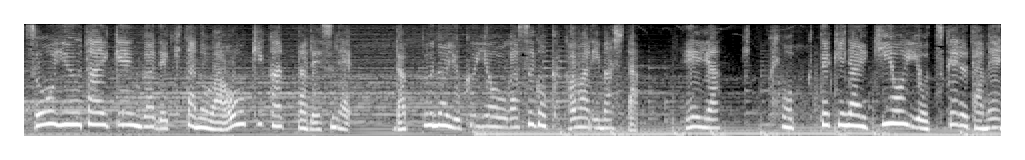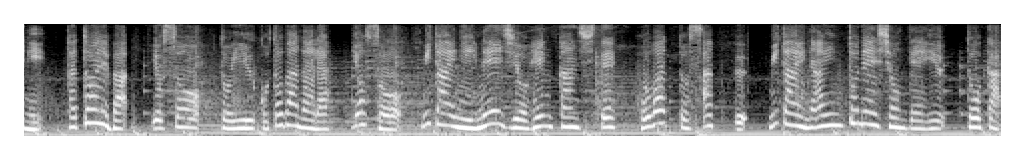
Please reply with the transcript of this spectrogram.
そういう体験ができたのは大きかったですね。ラップの行くようがすごく変わりました。平野、ヒップホップ的な勢いをつけるために、例えば、予想という言葉なら、予想みたいにイメージを変換して、フォワットスアップみたいなイントネーションで言うとか、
